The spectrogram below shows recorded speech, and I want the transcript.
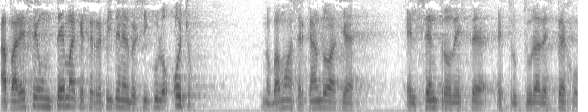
aparece un tema que se repite en el versículo 8. Nos vamos acercando hacia el centro de esta estructura de espejo.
